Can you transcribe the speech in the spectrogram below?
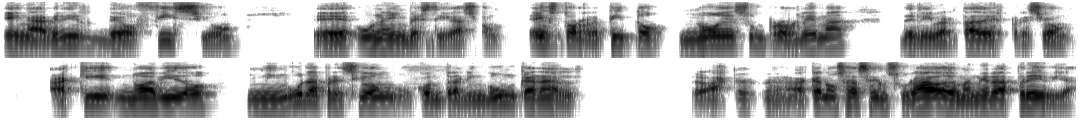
en abrir de oficio eh, una investigación. Esto, repito, no es un problema de libertad de expresión. Aquí no ha habido ninguna presión contra ningún canal. Acá, acá nos ha censurado de manera previa.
